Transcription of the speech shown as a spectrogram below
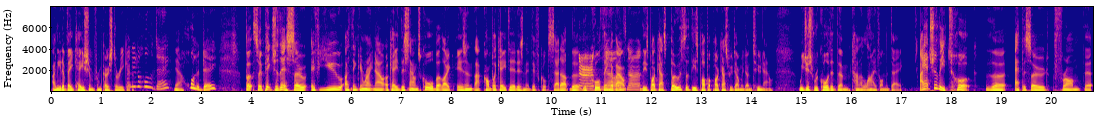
I need a vacation from Costa Rica. I need a holiday. Yeah, holiday. But so picture this. So if you are thinking right now, okay, this sounds cool, but like, isn't that complicated? Isn't it difficult to set up? The the cool thing No, about these podcasts, both of these pop up podcasts we've done, we've done two now. We just recorded them kind of live on the day. I actually took the episode from the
